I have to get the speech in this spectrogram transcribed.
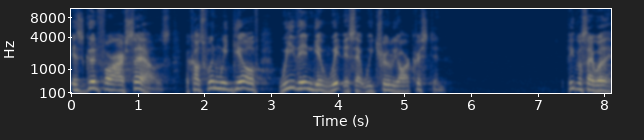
is good for ourselves because when we give, we then give witness that we truly are Christian. People say, Well,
